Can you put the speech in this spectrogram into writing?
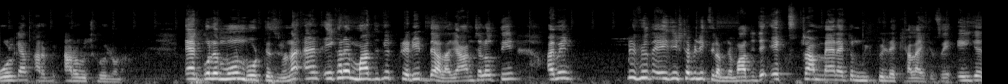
গোল কেন আর আরও বেশি হইল না। এক গোলে মন ভরতেছিল না। অ্যান্ড এখানে মাদ্রিদকে ক্রেডিট দেওয়া লাগে। আনচালতি আই মিন প্রিভিউতে এই জিনিসটা আমি লিখছিলাম যে মাদ্রিদে এক্সট্রা ম্যান একজন মিডফিল্ডে খেলাইতেছে। এই যে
